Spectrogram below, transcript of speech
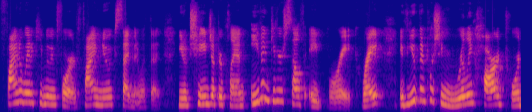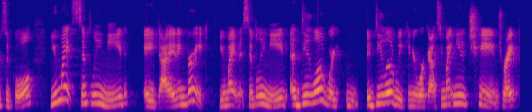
find a way to keep moving forward find new excitement with it you know change up your plan even give yourself a break right if you've been pushing really hard towards a goal you might simply need a dieting break. You might simply need a deload week, a deload week in your workouts. You might need a change, right?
